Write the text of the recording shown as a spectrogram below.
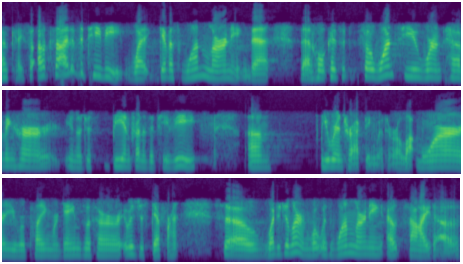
Okay, so outside of the TV, what give us one learning that that whole because so once you weren't having her, you know, just be in front of the TV, um, you were interacting with her a lot more. You were playing more games with her. It was just different. So, what did you learn? What was one learning outside of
